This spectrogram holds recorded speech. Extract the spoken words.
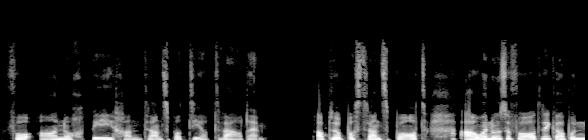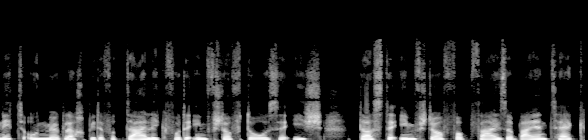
von A nach B kann transportiert werden. Apropos Transport, auch eine Herausforderung, aber nicht unmöglich bei der Verteilung der Impfstoffdosen ist, dass der Impfstoff von Pfizer-BioNTech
